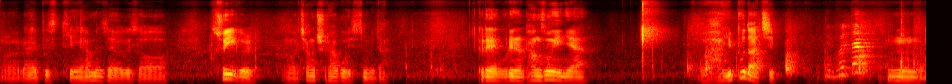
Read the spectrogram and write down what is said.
어, 라이브 스트리밍 하면서 여기서 수익을 어, 창출하고 있습니다. 그래, 우리는 방송인이야. 와, 이쁘다, 집. tắt 음,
